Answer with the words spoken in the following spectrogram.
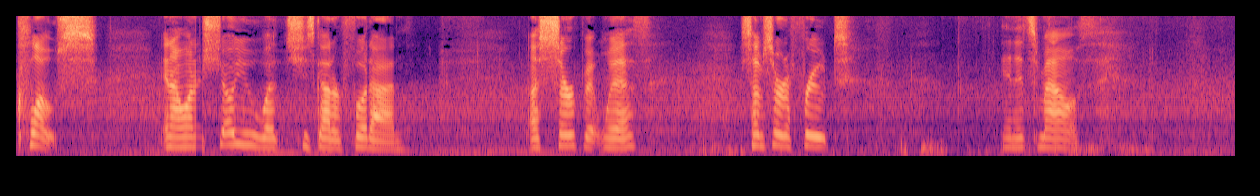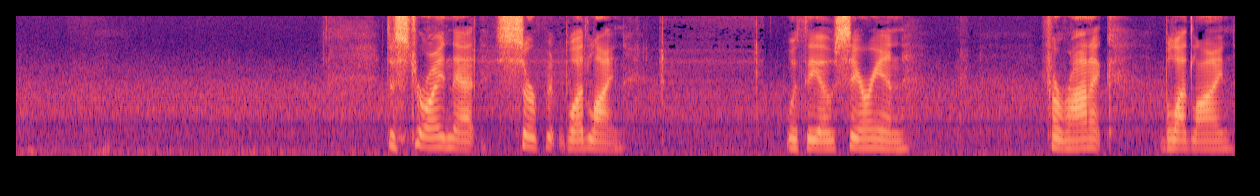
close. And I want to show you what she's got her foot on. A serpent with some sort of fruit in its mouth. destroying that serpent bloodline with the Osirian pharaonic bloodline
